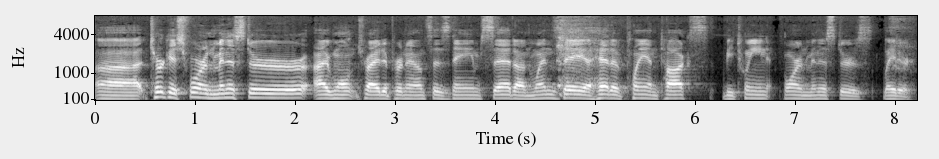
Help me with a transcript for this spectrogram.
Uh, Turkish foreign minister, I won't try to pronounce his name, said on Wednesday ahead of planned talks between foreign ministers later.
